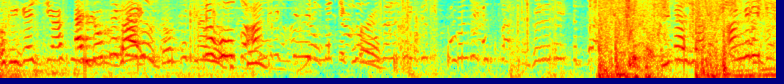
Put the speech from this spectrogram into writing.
Okay, guys, Jackson. Guys, don't take my guys, loot. Don't take my No, loot. hold on. I'm gonna carry the mythic for We're him. gonna take this. We're gonna take this back. We're gonna take this back. Yeah, Jackson. I'm gonna get.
